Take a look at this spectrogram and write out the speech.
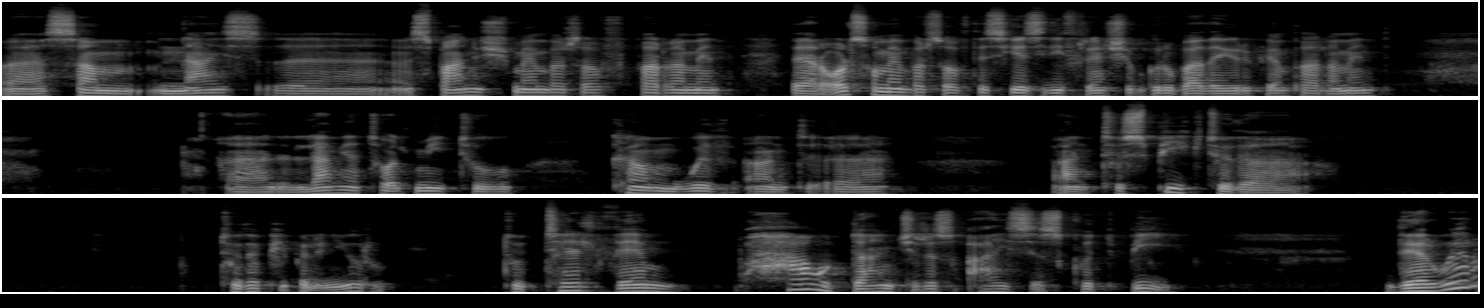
uh, some nice uh, Spanish members of Parliament. They are also members of this Yazidi friendship group at the European Parliament. Lamia told me to come with and uh, and to speak to the to the people in Europe to tell them how dangerous ISIS could be. There were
